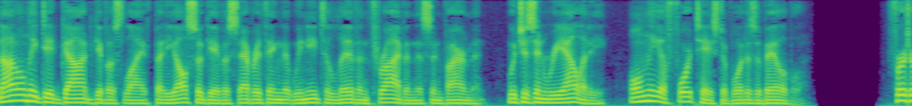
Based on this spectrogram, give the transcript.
Not only did God give us life, but He also gave us everything that we need to live and thrive in this environment, which is in reality only a foretaste of what is available. 1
